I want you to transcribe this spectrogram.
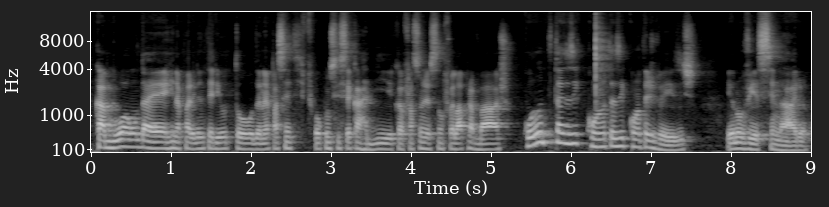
acabou a onda R na parede anterior toda, né? O paciente ficou com ciência cardíaca, a fração de ejeção foi lá para baixo. Quantas e quantas e quantas vezes eu não vi esse cenário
